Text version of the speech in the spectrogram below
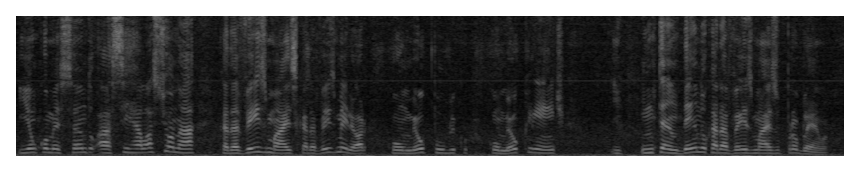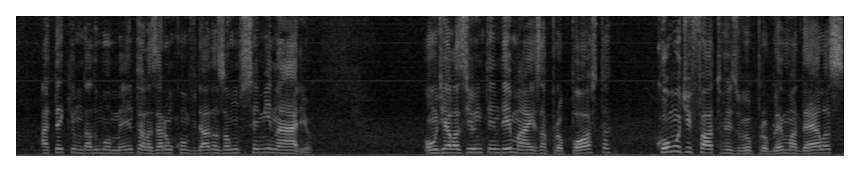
iam começando a se relacionar cada vez mais, cada vez melhor com o meu público, com o meu cliente e entendendo cada vez mais o problema. Até que em um dado momento elas eram convidadas a um seminário, onde elas iam entender mais a proposta, como de fato resolver o problema delas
